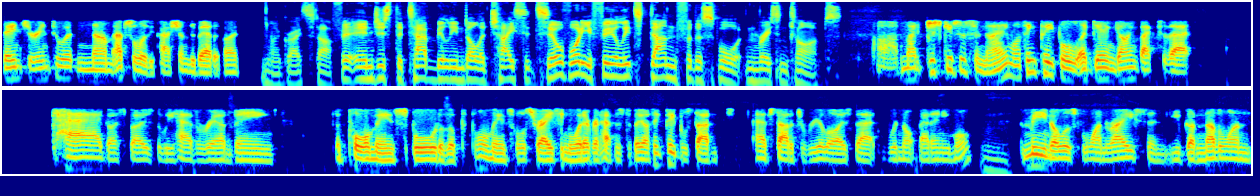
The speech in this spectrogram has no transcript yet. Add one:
venture into it, and um, absolutely passionate about it, mate. Oh, great stuff! And just the TAB Million Dollar Chase itself, what do you feel it's done for the sport in recent times? Oh, mate, it just gives us a name. I think people, again, going back to that tag, I suppose that we have around being the poor man's sport or the poor man's horse racing or whatever it happens to be. I think people start have started to realise that we're not that anymore. Mm. A million dollars for one race, and you've got another one,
